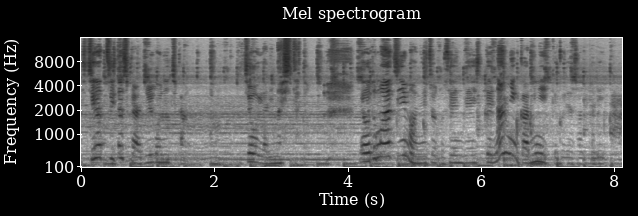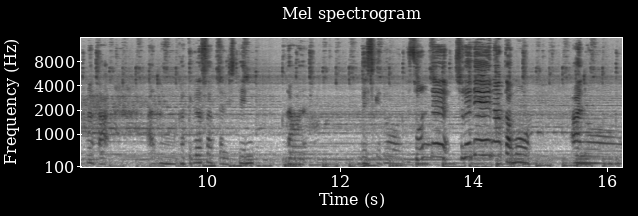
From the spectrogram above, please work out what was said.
7月1日から15日間一応やりましたと。でお友達にもねちょっと宣伝して何人か見に行ってくださったりなんかあの買ってくださったりしてみたんですけどそんでそれでなんかもうあの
